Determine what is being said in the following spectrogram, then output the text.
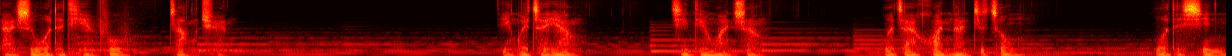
但是我的天父掌权，因为这样，今天晚上我在患难之中，我的心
